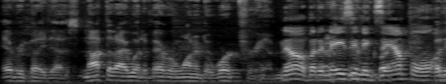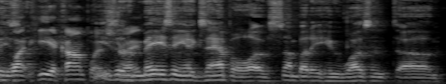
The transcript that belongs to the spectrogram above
everybody does. Not that I would have ever wanted to work for him. No, but amazing example but of he's- what he accomplished. He's an amazing example of somebody who wasn't um,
